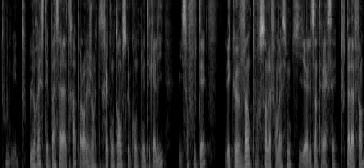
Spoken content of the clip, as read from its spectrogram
Tout, mais tout le reste est passé à la trappe. Alors les gens étaient très contents parce que le contenu était quali, mais ils s'en foutaient. Il n'y avait que 20% de la formation qui euh, les intéressait, tout à la fin.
